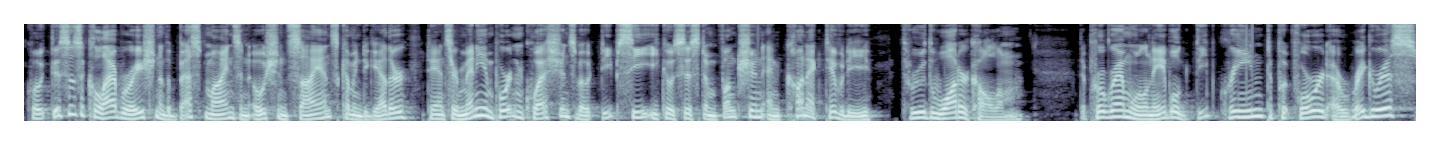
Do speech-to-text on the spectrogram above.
Quote, this is a collaboration of the best minds in ocean science coming together to answer many important questions about deep sea ecosystem function and connectivity through the water column. The program will enable Deep Green to put forward a rigorous,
